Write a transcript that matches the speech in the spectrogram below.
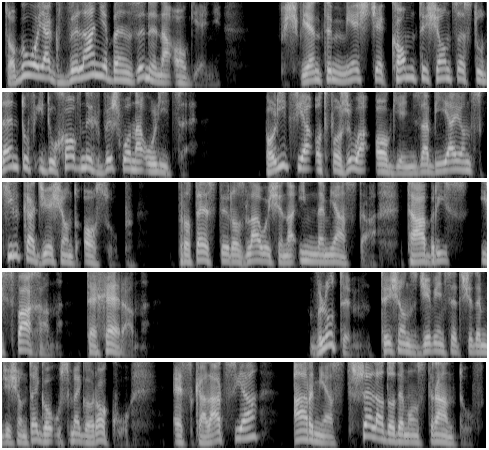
To było jak wylanie benzyny na ogień. W świętym mieście kom tysiące studentów i duchownych wyszło na ulicę. Policja otworzyła ogień, zabijając kilkadziesiąt osób. Protesty rozlały się na inne miasta – Tabriz, Isfahan, Teheran. W lutym 1978 roku eskalacja, armia strzela do demonstrantów,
